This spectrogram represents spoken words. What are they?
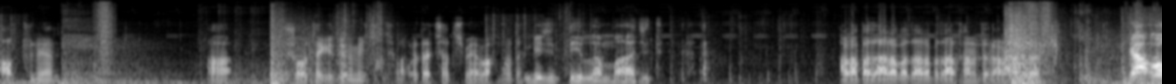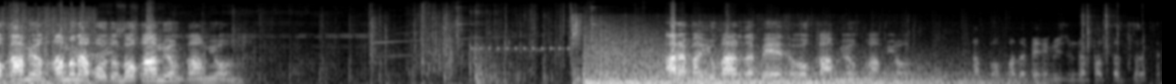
alt tünelde. Aha. Short'a gidiyor Mecit. O kadar çatışmaya bakmadı. Mecit değil lan Macit. Arabada arabada arabada arkanı dön arkanı dön. Ya o kamyon amına koydum o kamyon kamyon. Araba yukarıda B'de o kamyon kamyon. Lan bomba da benim yüzümden patladı zaten.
